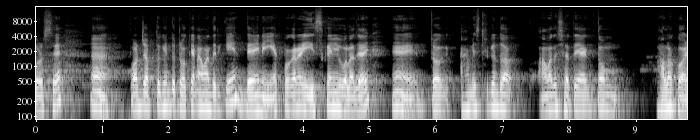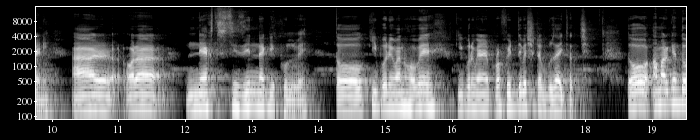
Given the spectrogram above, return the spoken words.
করছে হ্যাঁ? পর্যাপ্ত কিন্তু টোকেন আমাদেরকে দেয় নেই। এক প্রকারের স্ক্যামই বলা যায়। হ্যাঁ তো হামিস্টার কিন্তু আমাদের সাথে একদম ভালো করেনি। আর ওরা নেক্সট সিজন নাকি খুলবে। তো কি পরিমাণ হবে, কি পরিমাণের প্রফিট দেবে সেটা বোঝাই যাচ্ছে। তো আমার কিন্তু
